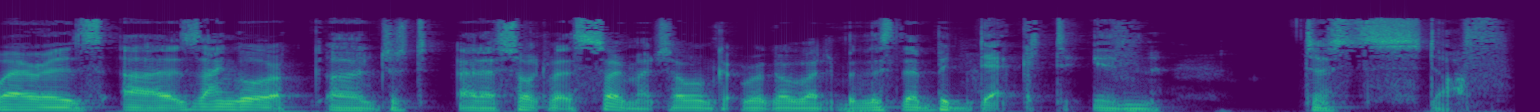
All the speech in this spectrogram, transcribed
whereas, uh, Tzaangor, uh, just, and I've talked about this so much, so I won't go, about it, but this, they're bedecked in just stuff.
